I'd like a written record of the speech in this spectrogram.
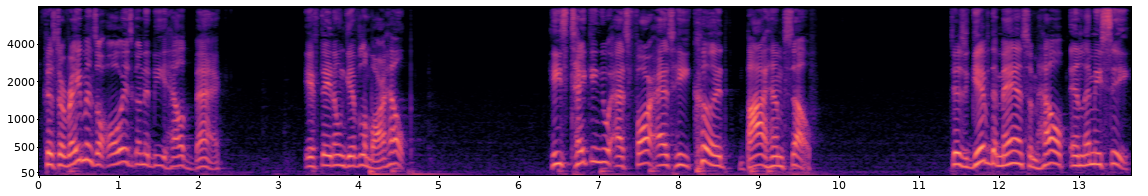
Because the Ravens are always going to be held back if they don't give Lamar help. He's taking you as far as he could by himself. Just give the man some help and let me see.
